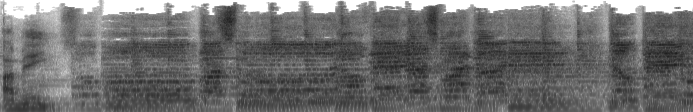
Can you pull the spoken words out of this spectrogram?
Amém. Sou bom pastor, ovelhas guardarei, não tenho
